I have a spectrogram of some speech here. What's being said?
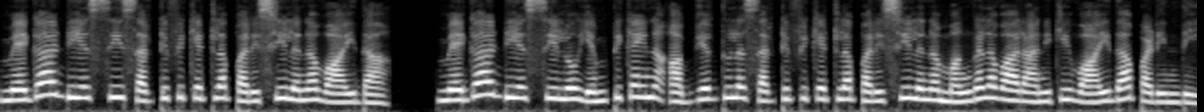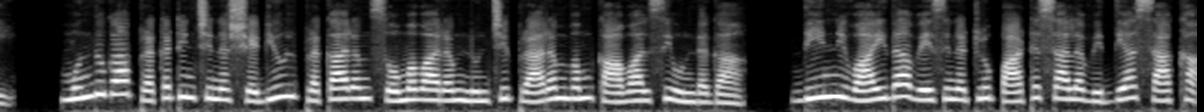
మెగా డిఎస్సి సర్టిఫికెట్ల పరిశీలన వాయిదా. మెగా డిఎస్సిలో ఎంపికైన అభ్యర్థుల సర్టిఫికెట్ల పరిశీలన మంగళవారానికి వాయిదా పడింది. ముందుగా ప్రకటించిన షెడ్యూల్ ప్రకారం సోమవారం నుంచి ప్రారంభం కావాల్సి ఉండగా దీన్ని వాయిదా వేసినట్లు పాఠశాల విద్యాశాఖ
